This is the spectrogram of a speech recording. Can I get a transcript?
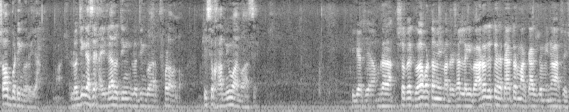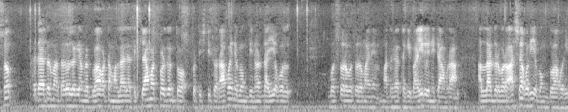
সব বোটিং করো ইয়া। লজিং আছে খাইলা লজিং লজিং আর ফোড়াও কিছু খামিও আনো আছে। ঠিক আছে আমরা সবে দোয়া করতাম এই মাদ্রাসার লাগি বা আরও যত হেদায়তের মার্কাজ জমিনও আছে সব হেদায়তের মার্কাজের লাগি আমরা দোয়া করতাম আল্লাহ যাতে কিয়ামত পর্যন্ত প্রতিষ্ঠিত রাখেন এবং দিনের দায়ী অকল বছর বছর মানে মাদ্রাসা থেকে বাইর হইন এটা আমরা আল্লাহর দরবারে আশা করি এবং দোয়া করি।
